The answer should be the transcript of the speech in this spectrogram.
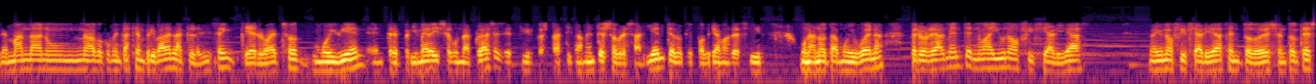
Le mandan una documentación privada en la que le dicen que lo ha hecho muy bien entre primera y segunda clase, es decir, pues prácticamente sobresaliente, lo que podríamos decir una nota muy buena, pero realmente no hay una oficialidad, no hay una oficialidad en todo eso. Entonces,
